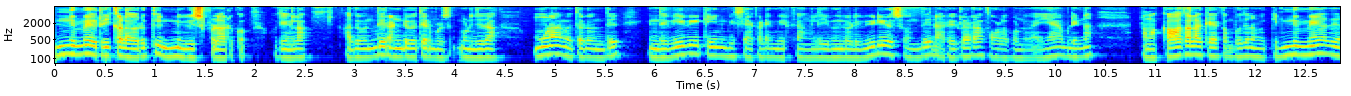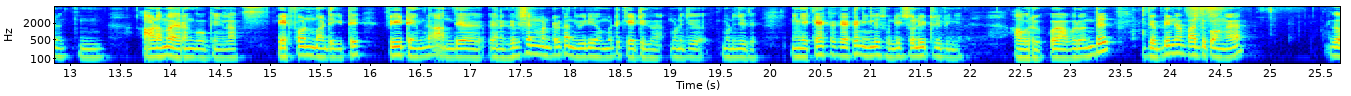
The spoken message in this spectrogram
இன்னுமே ரீகால் ஆகிறதுக்கு இன்னும் யூஸ்ஃபுல்லாக இருக்கும். ஓகேங்களா அது வந்து ரெண்டு மெத்தட் முடிச்சு முடிஞ்சுதா? மூணாவது மெத்தட் வந்து இந்த விவிடிஎன்பிசி அகாடமி இருக்காங்களே இவங்களோட வீடியோஸ் வந்து நான் ரெகுலராக ஃபாலோ பண்ணுவேன். ஏன் அப்படின்னா நம்ம காதால் கேட்கும்போது நமக்கு இன்னுமே அது ஆழமாக இறங்கும் ஓகேங்களா ஹெட்ஃபோன் மாட்டிக்கிட்டு ஃப்ரீ டைமில் அந்த எனக்கு ரிவிஷன் பண்ணுறதுக்கு அந்த வீடியோவை மட்டும் கேட்டுக்குவேன். முடிஞ்சு முடிஞ்சுது. நீங்கள் கேட்க கேட்க நீங்களே சொல்லி சொல்லிட்டு இருப்பீங்க. அவர் அவர் வந்து இப்போ எப்படின்னா பார்த்துக்கோங்க இப்போ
